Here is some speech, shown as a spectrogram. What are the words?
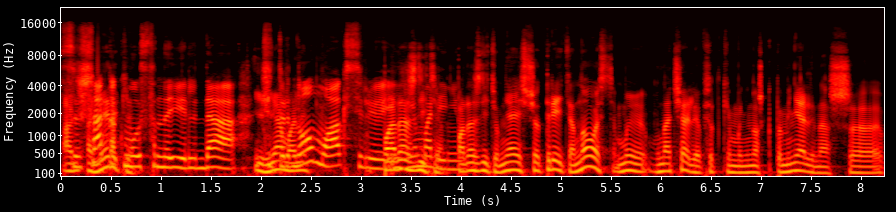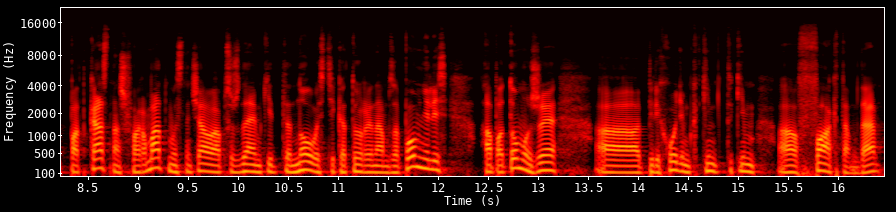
а- США, Америки? как мы установили, да, Илья четверному Мали... акселю подождите, и Подождите, у меня есть еще третья новость. Мы вначале все-таки мы немножко поменяли наш э, подкаст, наш формат. Мы сначала обсуждаем какие-то новости, которые нам запомнились, а потом уже э, переходим к каким-то таким э, фактам. Да?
